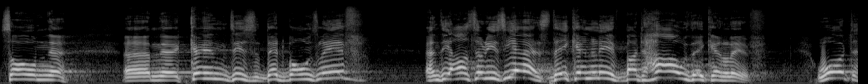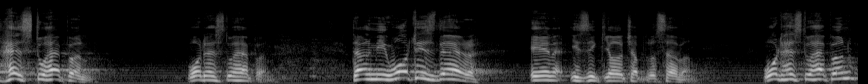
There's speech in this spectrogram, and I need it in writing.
So, um, um, uh, can these dead bones live? And the answer is yes, they can live. But how they can live? What has to happen? What has to happen? Tell me, what is there in Ezekiel chapter 7? What has to happen?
